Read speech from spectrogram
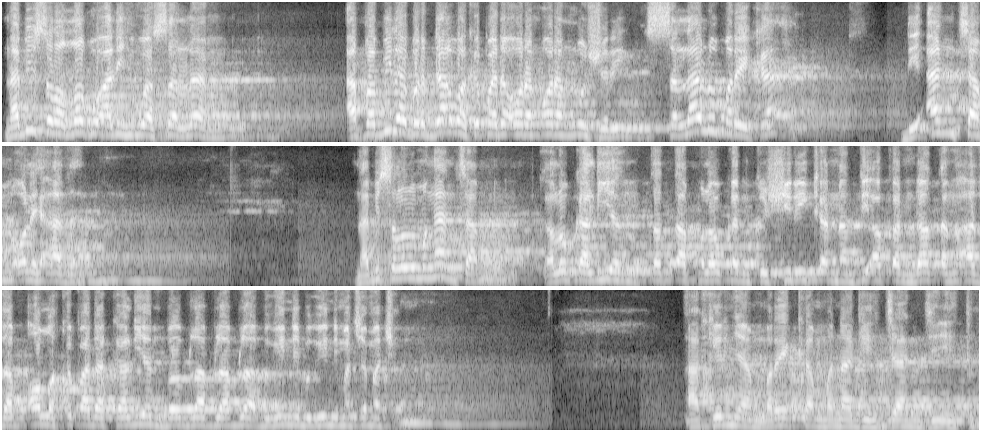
Nabi sallallahu alaihi wasallam apabila berdakwah kepada orang-orang musyrik selalu mereka diancam oleh azab. Nabi selalu mengancam kalau kalian tetap melakukan kesyirikan nanti akan datang azab Allah kepada kalian bla bla bla begini begini macam-macam. Akhirnya mereka menagih janji itu.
